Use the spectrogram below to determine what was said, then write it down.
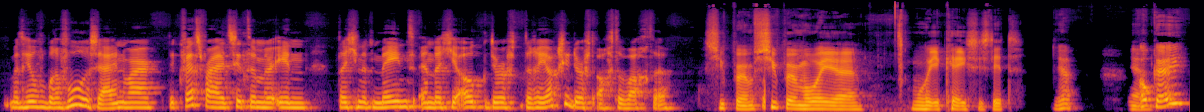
met heel veel bravoure zijn. Maar de kwetsbaarheid zit hem erin dat je het meent en dat je ook durft, de reactie durft af te wachten. Super, super mooie, mooie case is dit. Ja. Ja. Oké.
